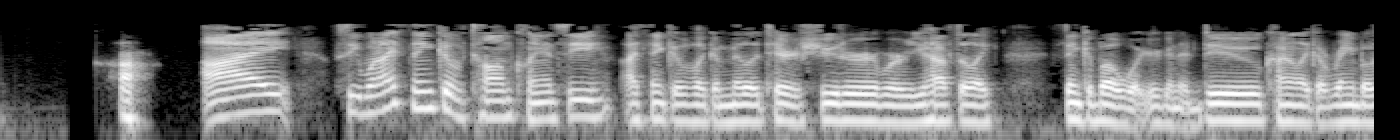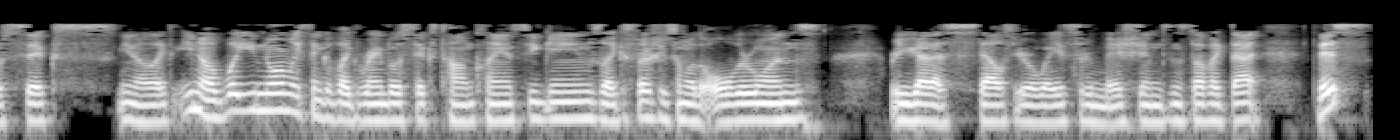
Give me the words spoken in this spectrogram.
Huh. I see when I think of Tom Clancy, I think of like a military shooter where you have to like think about what you're gonna do, kind of like a Rainbow Six, you know, like you know what you normally think of like Rainbow Six Tom Clancy games, like especially some of the older ones where you gotta stealth your way through missions and stuff like that. This,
